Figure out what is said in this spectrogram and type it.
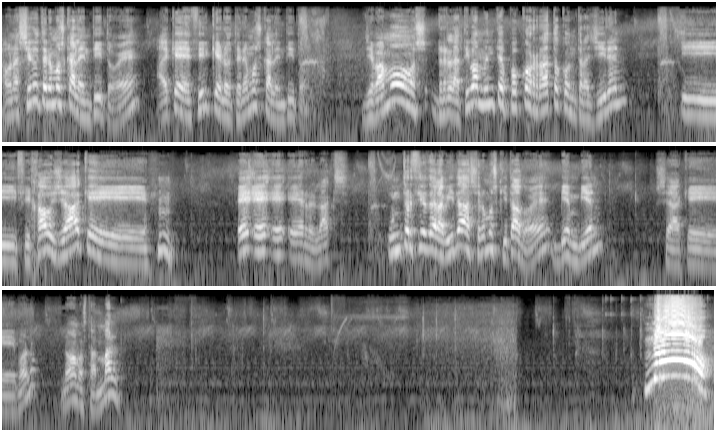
Aún así lo tenemos calentito, ¿eh? Hay que decir que lo tenemos calentito Llevamos relativamente poco rato contra Jiren Y fijaos ya que... Hmm, eh, eh, eh, eh, relax. Un tercio de la vida se lo hemos quitado, ¿eh? Bien, bien. O sea que, bueno, no vamos tan mal. ¡No!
